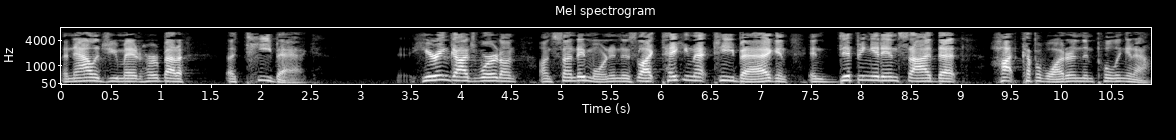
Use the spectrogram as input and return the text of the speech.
analogy you may have heard about a, a tea bag. Hearing God's Word on, on Sunday morning is like taking that tea bag and, and dipping it inside that hot cup of water and then pulling it out.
